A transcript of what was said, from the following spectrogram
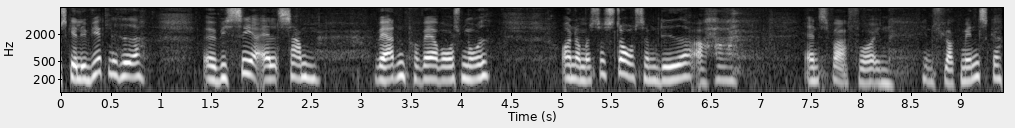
forskellige virkeligheder. Øh, Vi ser alt sammen verden på hver vores måde. Og når man så står som leder og har ansvar for en, en flok mennesker,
